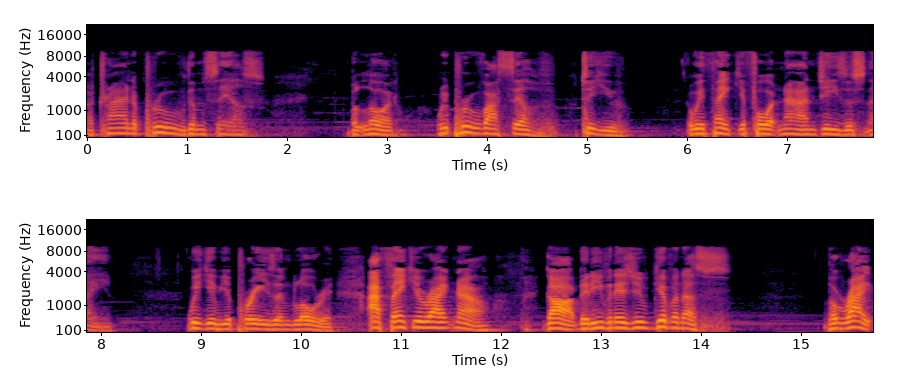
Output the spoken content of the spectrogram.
or trying to prove themselves. But Lord, we prove ourselves to you. We thank you for it now in Jesus' name. We give you praise and glory. I thank you right now, God, that even as you've given us the right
